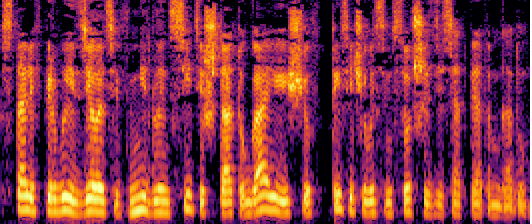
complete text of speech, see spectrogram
стали впервые делать в Мидленд-Сити, штат Огайо, еще в 1865 году.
